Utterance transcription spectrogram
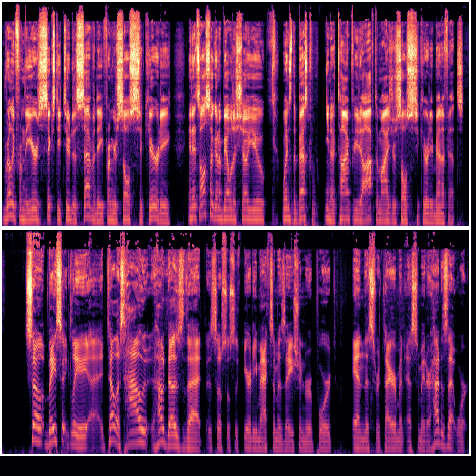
really from the years 62 to 70 from your social security and it's also going to be able to show you when's the best you know time for you to optimize your social security benefits so basically uh, tell us how how does that social security maximization report and this retirement estimator how does that work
